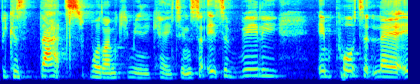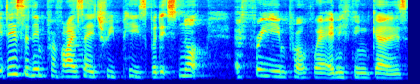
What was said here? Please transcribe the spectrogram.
because that's what I'm communicating. So it's a really important layer. It is an improvisatory piece, but it's not a free improv where anything goes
